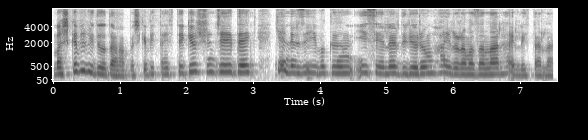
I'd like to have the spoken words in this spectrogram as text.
Başka bir videoda, başka bir tarifte görüşünceye dek kendinize iyi bakın. İyi seyirler diliyorum. Hayırlı Ramazanlar, hayırlı iftarlar.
